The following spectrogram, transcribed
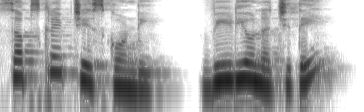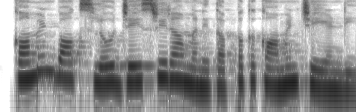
సబ్స్క్రైబ్ చేసుకోండి. వీడియో నచ్చితే కామెంట్ బాక్స్లో జై శ్రీరామ్ అని తప్పక కామెంట్ చేయండి.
